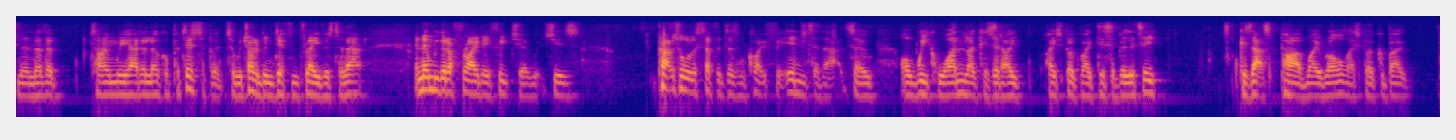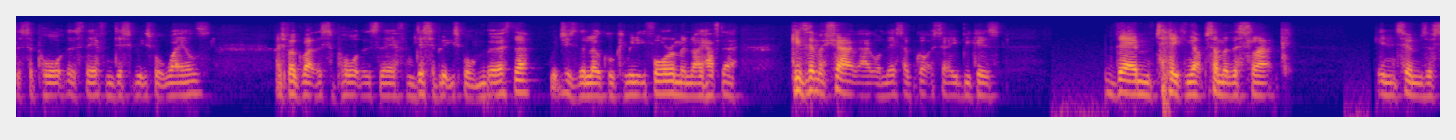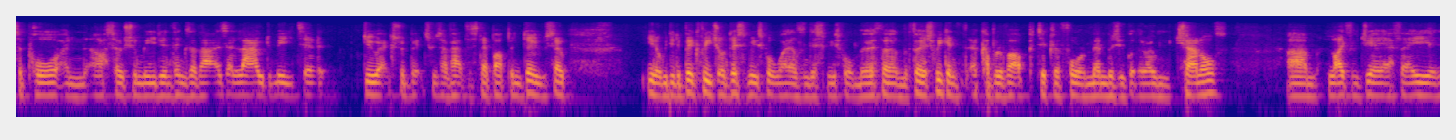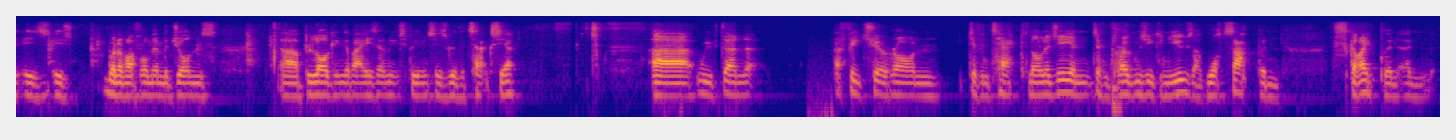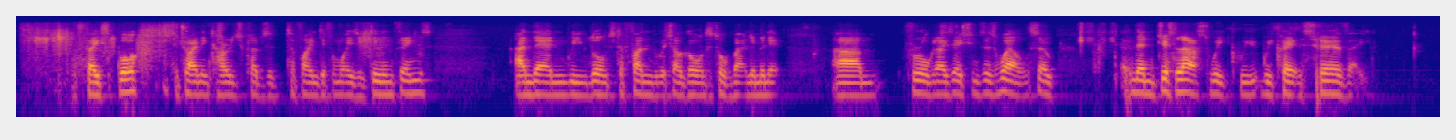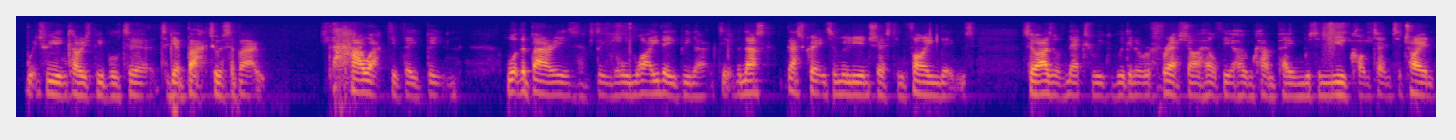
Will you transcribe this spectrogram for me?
Another time we had a local participant. So we're trying to bring different flavours to that. And then we got a Friday feature, which is perhaps all the stuff that doesn't quite fit into that. So on week one, like I said, I, I spoke about disability because that's part of my role. I spoke about the support that's there from Disability Sport Wales. I spoke about the support that's there from Disability Sport Merthyr, which is the local community forum, and I have to give them a shout out on this. I've got to say because them taking up some of the slack in terms of support and our social media and things like that has allowed me to do extra bits which I've had to step up and do. So, you know, we did a big feature on Disability Sport Wales and Disability Sport Merthyr on the first week, and a couple of our particular forum members who've got their own channels. Um, Life of JFA is is one of our forum member John's uh, blogging about his own experiences with ataxia. Uh, we've done a feature on different technology and different programs you can use, like WhatsApp and Skype and, and Facebook, to try and encourage clubs to, find different ways of doing things. And then we launched a fund, which I'll go on to talk about in a minute, um, for organisations as well. So, and then just last week we, we created a survey, which we encourage people to to get back to us about how active they've been, what the barriers have been, or why they've been active, and that's that's created some really interesting findings. So as of next week, we're going to refresh our Healthy at Home campaign with some new content to try and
